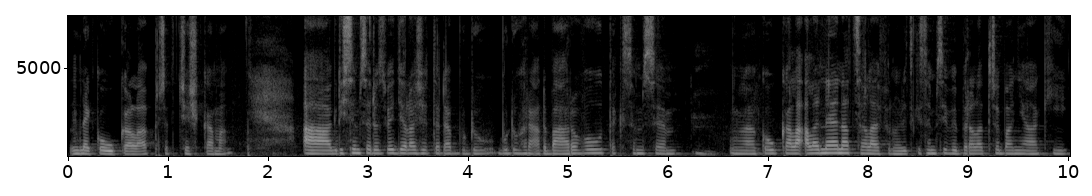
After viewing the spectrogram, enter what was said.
nekoukala před Češkama. A když jsem se dozvěděla, že teda budu, budu hrát Bárovou, tak jsem se eh, koukala, ale ne na celé film. Vždycky jsem si vybrala třeba nějaký,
